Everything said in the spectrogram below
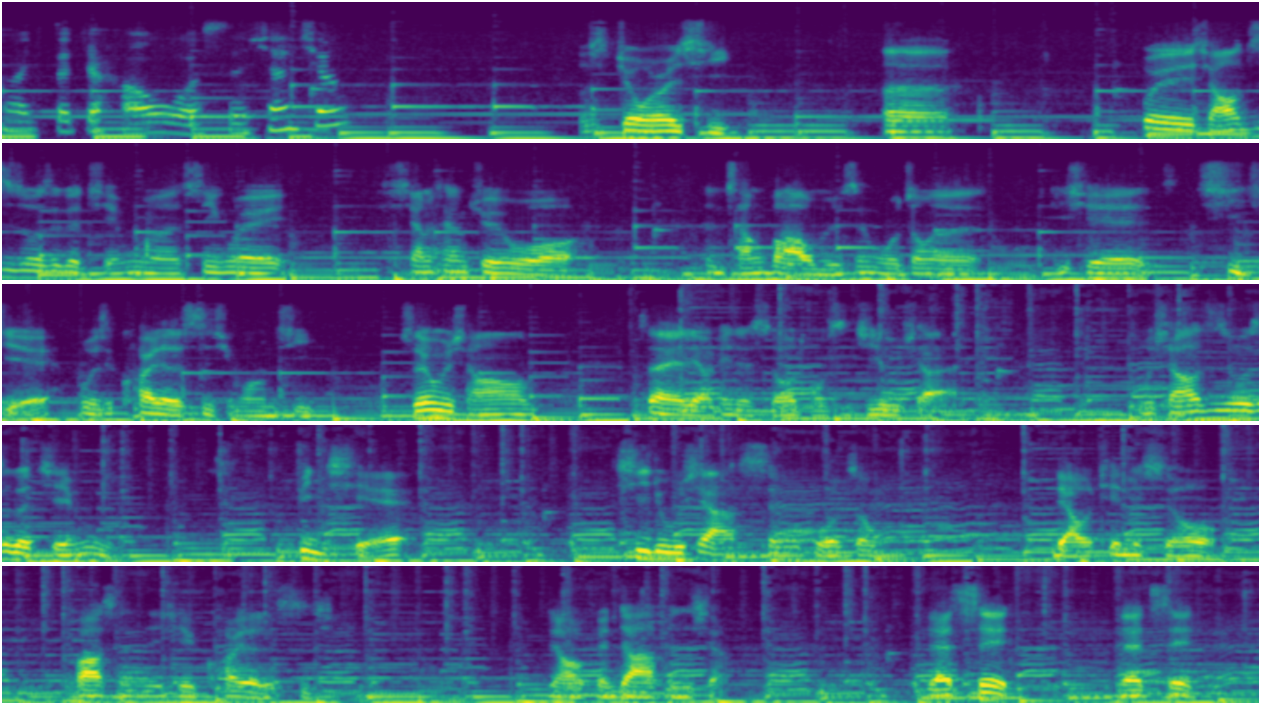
嗨，大家好，我是香香。我是九五二七。呃，会想要制作这个节目呢，是因为香香觉得我很常把我们生活中的一些细节或者是快乐的事情忘记，所以我们想要在聊天的时候同时记录下来。我想要制作这个节目，并且记录下生活中聊天的时候发生的一些快乐的事情，然后跟大家分享。That's it. That's it.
